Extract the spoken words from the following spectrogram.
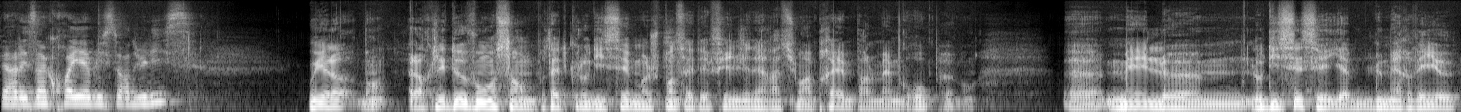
vers les incroyables histoires d'Ulysse. Oui, alors, bon, alors que les deux vont ensemble. Peut-être que l'Odyssée, moi je pense, a été fait une génération après par le même groupe. Bon. Euh, mais l'Odyssée, il y a du merveilleux.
